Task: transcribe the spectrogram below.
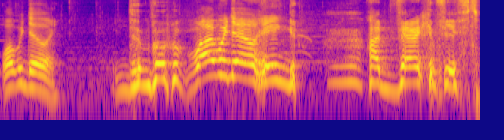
What are we doing? why are we doing they? I'm very confused.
